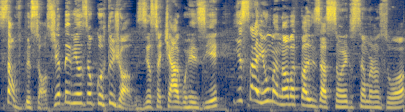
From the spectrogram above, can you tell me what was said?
Salve pessoal, sejam bem-vindos ao Curto Jogos, eu sou Thiago Rezier e saiu uma nova atualização do Summoners War,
